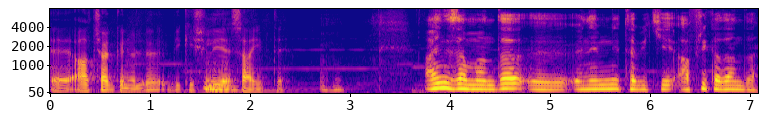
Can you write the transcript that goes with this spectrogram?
e, alçak gönüllü bir kişiliğe Hı hı. sahipti. Aynı zamanda e, önemli tabii ki Afrika'dan da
